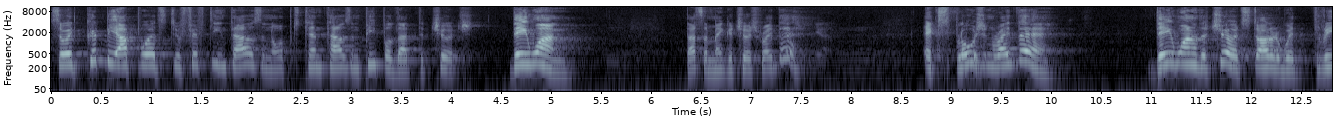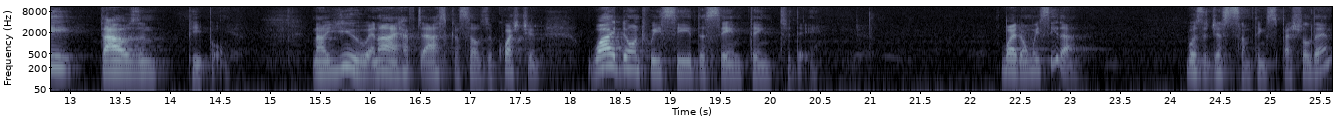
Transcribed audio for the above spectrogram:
So it could be upwards to 15,000 or up to 10,000 people that the church, day one. That's a mega church right there. Explosion right there. Day one of the church started with 3,000 people. Now, you and I have to ask ourselves a question why don't we see the same thing today? Why don't we see that? Was it just something special then?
